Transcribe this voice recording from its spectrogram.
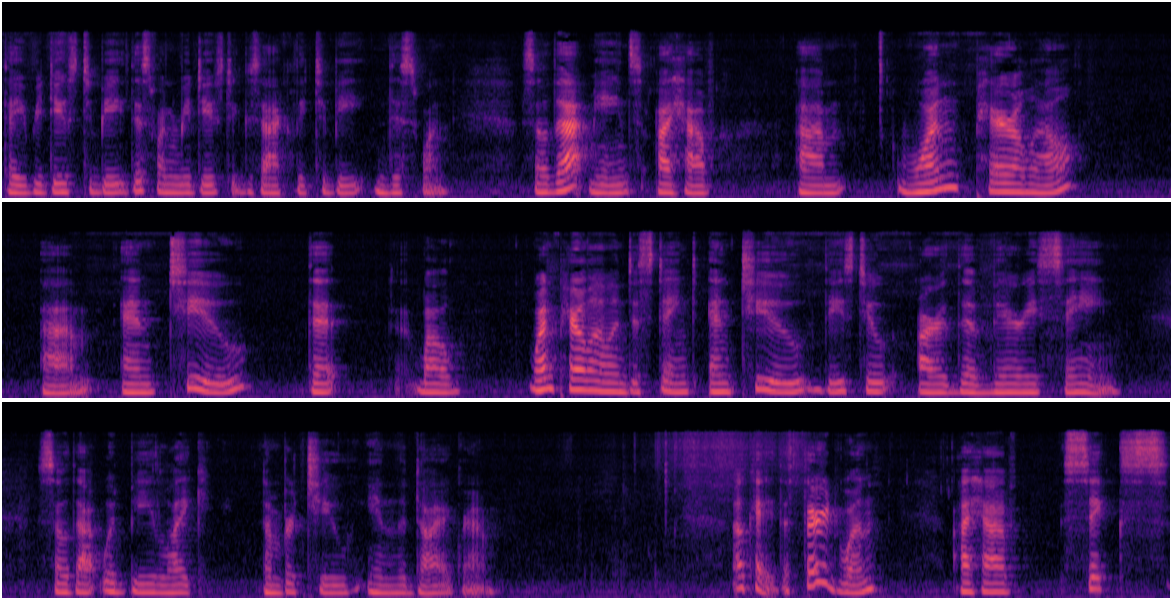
They reduced to be, this one reduced exactly to be this one. So that means I have um, one parallel um, and two that, well, one parallel and distinct, and two, these two are the very same. So that would be like number two in the diagram. Okay, the third one, I have 6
